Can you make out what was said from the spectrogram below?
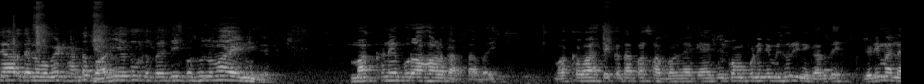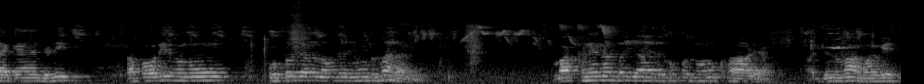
ਚਾਰ ਦਿਨ ਹੋ ਗਏ, ਠੰਡ ਬਾਹਲੀ ਆ, ਧੁੰਦ ਪੈਂਦੀ, ਪਸ਼ੂ ਨਵਾਏ ਨਹੀਂ ਗਏ। ਮੱਖ ਨੇ ਬੁਰਾ ਹਾਲ ਕਰਤਾ ਬਾਈ। ਮੱਖ ਵਾਸਤੇ ਇੱਕ ਤਾਂ ਆਪਾਂ ਸਾਬਣ ਲੈ ਕੇ ਆਏ, ਕੋਈ ਕੰਪਨੀ ਦੀ ਮਸ਼ਹੂਰੀ ਨਹੀਂ ਕਰਦੇ। ਜਿਹੜੀ ਮੈਂ ਲੈ ਕੇ ਆਇਆ, ਜਿਹੜੀ ਆਪਾਂ ਉਹਦੀ ਤੁਹਾਨੂੰ ਫੋਟੋ ਜਦ ਲਾਉਂਦੇ ਨੂੰ ਦਿਖਾ ਦਾਂਗੇ। ਮੱਖ ਨੇ ਨਾ ਬਈ ਆ ਦੇਖੋ ਪਸ਼ੂ ਨੂੰ ਖਾ ਲਿਆ। ਅੱਜ ਨਵਾਵਾਂਗੇ।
